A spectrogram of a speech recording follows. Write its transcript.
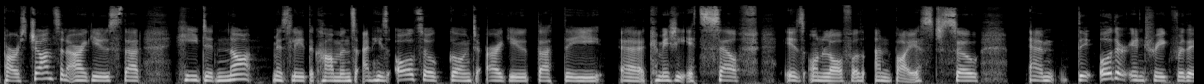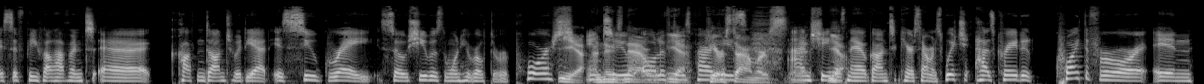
Boris Johnson argues that he did not mislead the Commons, and he's also going to argue that the uh, committee itself is unlawful and biased. So. Um, the other intrigue for this, if people haven't uh, cottoned onto it yet, is Sue Gray. So she was the one who wrote the report Yeah, into now- all of yeah, these parties, Starmer's, uh, and she has now gone to Keir Starmer's, which has created quite the furore in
